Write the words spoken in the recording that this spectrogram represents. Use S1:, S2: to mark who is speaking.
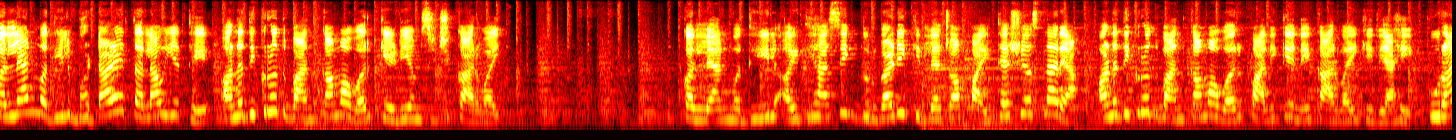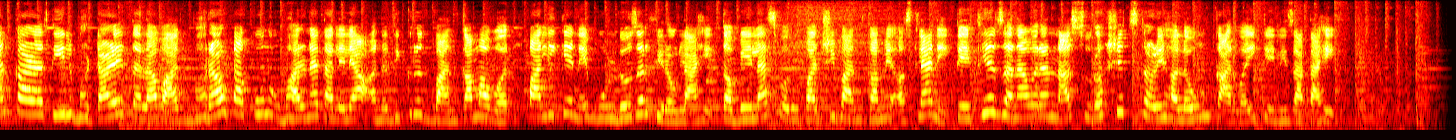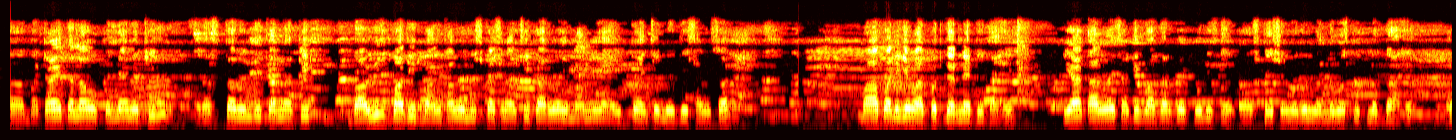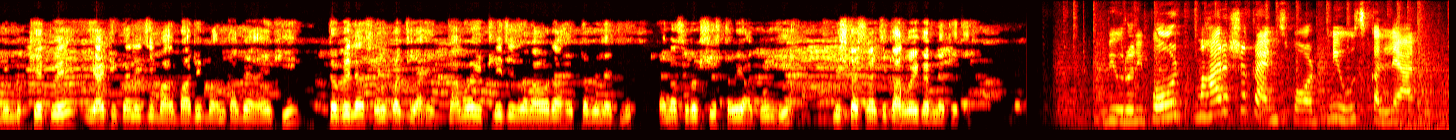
S1: कल्याणमधील भटाळे तलाव येथे अनधिकृत बांधकामावर केडीएमसीची कारवाई. कल्याणमधील ऐतिहासिक दुर्गाडी किल्ल्याच्या पायथ्याशी असणाऱ्या अनधिकृत बांधकामावर पालिकेने कारवाई केली आहे. पुराण काळातील भटाळे तलावात भराव टाकून उभारण्यात आलेल्या अनधिकृत बांधकामावर पालिकेने बुलडोजर फिरवला आहे. तबेला स्वरूपाची बांधकामे असल्याने तेथील जनावरांना सुरक्षित स्थळी हलवून कारवाई केली जात आहे.
S2: भटाळे तलाव कल्याण येथील रस्ता रुंदीकरणातील बावीस बाधित बांधकामे निष्कासनाची कारवाई माननीय आयुक्त यांच्या निर्देशानुसार महापालिकेमार्फत करण्यात येत आहे. या कारवाईसाठी बाजारपेठ पोलीस स्टेशनमधून बंदोबस्त उपलब्ध आहे आणि मुख्यत्वे या ठिकाणी जी बा- बाधित बांधकामे आहेत ही तबेल्या स्वरूपाची आहेत. त्यामुळे इथली जी जनावरं आहेत तबेल्यातली त्यांना सुरक्षित स्थळी हटवून ही निष्कासनाची कारवाई करण्यात येत आहे.
S1: Bureau report Maharashtra crime spot news Kalyan.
